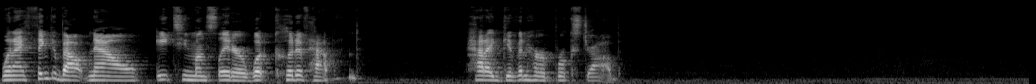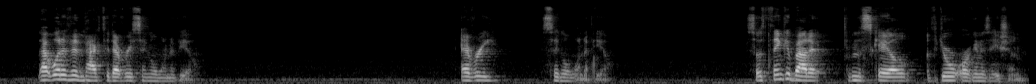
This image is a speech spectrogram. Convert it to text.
When I think about now, 18 months later, what could have happened, had I given her Brooke's job. That would have impacted every single one of you. Every single one of you. So think about it from the scale of your organization.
